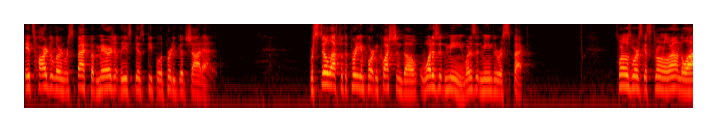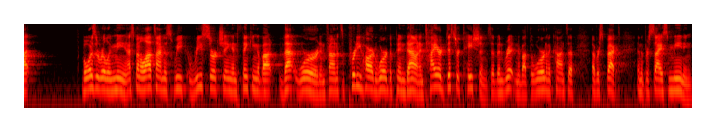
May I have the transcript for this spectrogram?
It's hard to learn respect, but marriage at least gives people a pretty good shot at it. We're still left with a pretty important question, though. What does it mean? What does it mean to respect? It's one of those words that gets thrown around a lot, but what does it really mean? I spent a lot of time this week researching and thinking about that word and found it's a pretty hard word to pin down. Entire dissertations have been written about the word and the concept of respect and the precise meaning.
